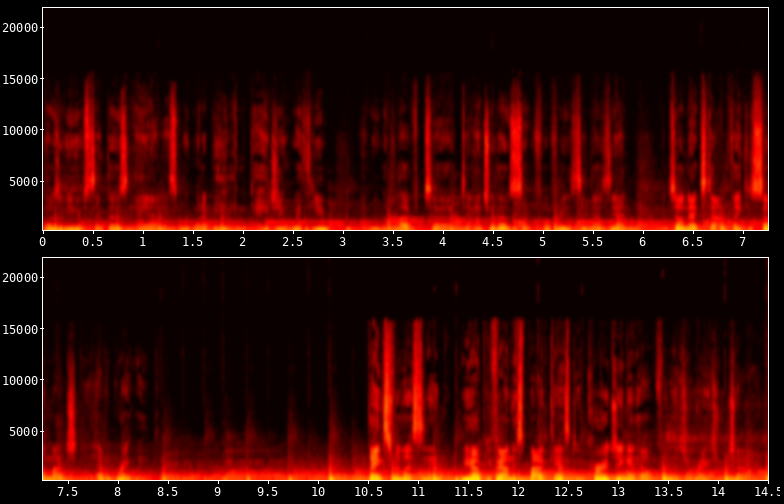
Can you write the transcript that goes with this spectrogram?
those of you who sent those in. So we want to be engaging with you, and we would love to, to answer those. So feel free to send those in. Until next time, thank you so much, and have a great week. Thanks for listening. We hope you found this podcast encouraging and helpful as you raise your child.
